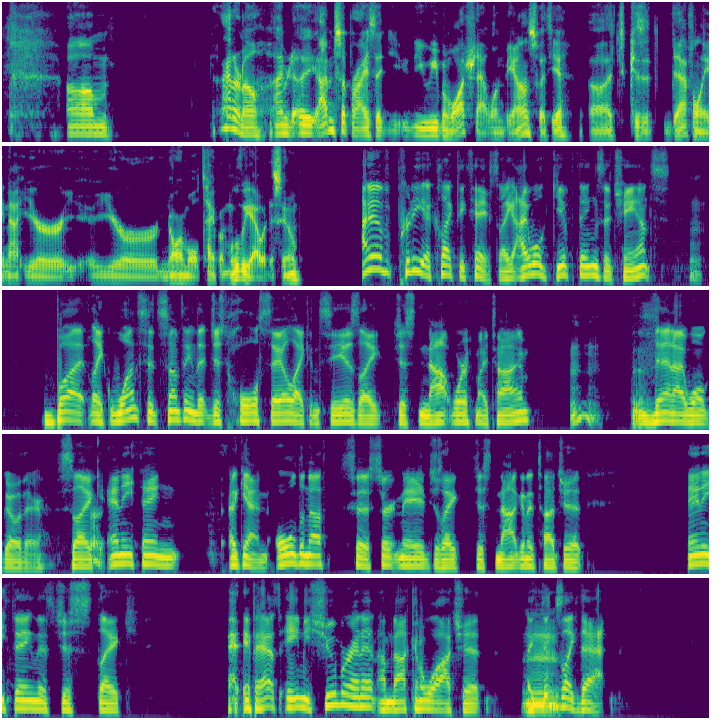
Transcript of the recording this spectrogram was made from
Um, I don't know. I'm I'm surprised that you, you even watched that one. To be honest with you, because it's definitely not your your normal type of movie. I would assume. I have pretty eclectic taste. Like I will give things a chance. But like once it's something that just wholesale I can see is like just not worth my time, Hmm. then I won't go there. So like Sure. anything again, old enough to a certain age, is like just not gonna touch it. Anything that's just like if it has Amy Schumer in it, I'm not gonna watch it. Like Hmm. things like that.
